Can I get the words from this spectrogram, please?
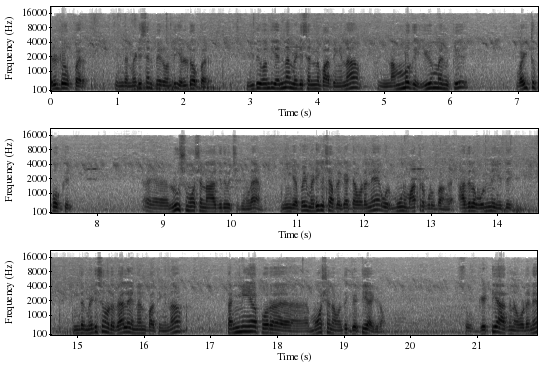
எல்டோப்பர் இந்த மெடிசன் பேர் வந்து எல்டோப்பர் இது வந்து என்ன மெடிசன் பார்த்தீங்கன்னா நமக்கு ஹியூமனுக்கு வயிற்றுப்போக்கு லூஸ் மோஷன் ஆகுது வச்சுக்கோங்களேன். நீங்கள் போய் மெடிக்கல் ஷாப்பில் கேட்ட உடனே ஒரு மூணு மாத்திரை கொடுப்பாங்க. அதில் ஒன்று இது. இந்த மெடிசனோட வேலை என்னன்னு பார்த்தீங்கன்னா தண்ணியாக போகிற மோஷனை வந்து கெட்டியாகிடும். ஸோ கெட்டியாகின உடனே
